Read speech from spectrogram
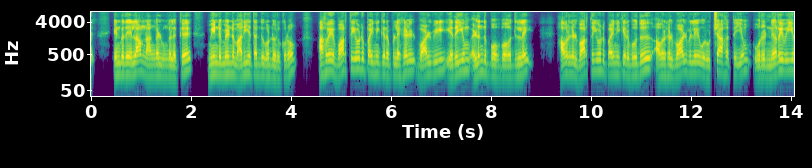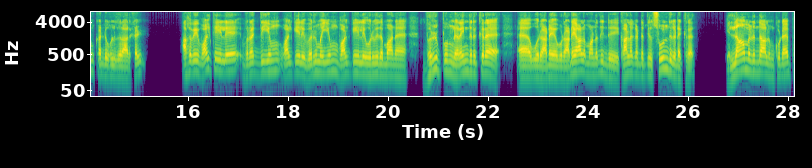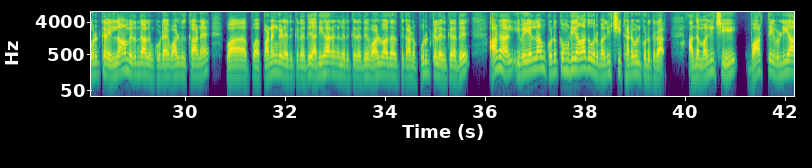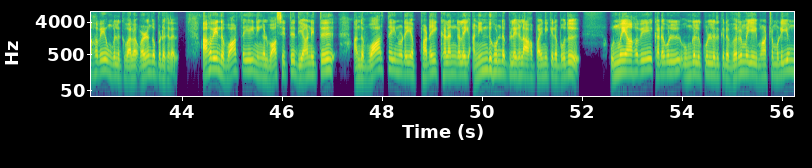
என்பதையெல்லாம் நாங்கள் உங்களுக்கு மீண்டும் மீண்டும் அறிய தந்து கொண்டிருக்கிறோம். ஆகவே வார்த்தையோடு பயணிக்கிற பிள்ளைகள் வாழ்வில் எதையும் எழுந்து போவதில்லை. அவர்கள் வார்த்தையோடு பயணிக்கிற போது அவர்கள் வாழ்விலே ஒரு உற்சாகத்தையும் ஒரு நிறைவையும் கண்டுகொள்கிறார்கள். ஆகவே வாழ்க்கையிலே விரக்தியும் வாழ்க்கையிலே வெறுமையும் வாழ்க்கையிலே ஒரு விதமான வெறுப்பும் நிறைந்திருக்கிற ஒரு அடைய ஒரு அடையாளமானது இந்த காலகட்டத்தில் சூழ்ந்து கிடக்கிறது. எல்லாம் இருந்தாலும் கூட பொருட்கள் எல்லாம் இருந்தாலும் கூட வாழ்வதற்கான வா ப- பணங்கள் இருக்கிறது அதிகாரங்கள் இருக்கிறது வாழ்வாதாரத்துக்கான பொருட்கள் இருக்கிறது. ஆனால் இவையெல்லாம் கொடுக்க முடியாத ஒரு மகிழ்ச்சி கடவுள் கொடுக்கிறார். அந்த மகிழ்ச்சி வார்த்தை வழியாகவே உங்களுக்கு வள வழங்கப்படுகிறது. ஆகவே இந்த வார்த்தையை நீங்கள் வாசித்து தியானித்து அந்த வார்த்தையினுடைய படைக்கலன்களை அணிந்து கொண்ட பிள்ளைகளாக பயணிக்கிற போது உண்மையாகவே கடவுள் உங்களுக்குள் இருக்கிற வெறுமையை மாற்ற முடியும்.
